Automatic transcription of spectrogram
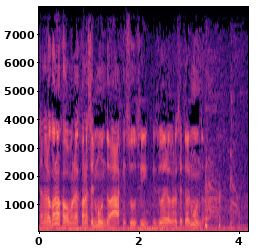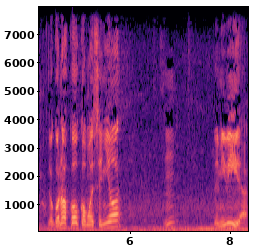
Ya no lo conozco como lo conoce el mundo. Ah, Jesús, sí, Jesús lo conoce todo el mundo. Lo conozco como el Señor ¿m? de mi vida,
